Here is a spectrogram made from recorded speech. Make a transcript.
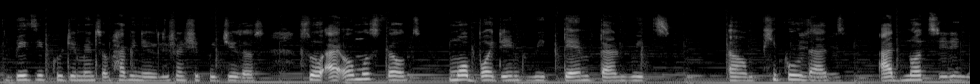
the basic rudiments of having a relationship with Jesus. So I almost felt more burdened with them than with um, people that had not didn't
